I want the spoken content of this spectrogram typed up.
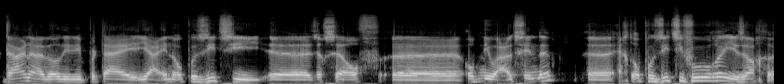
Daarna wilde die partij ja, in de oppositie zichzelf opnieuw uitvinden echt oppositie voeren. Je zag uh,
